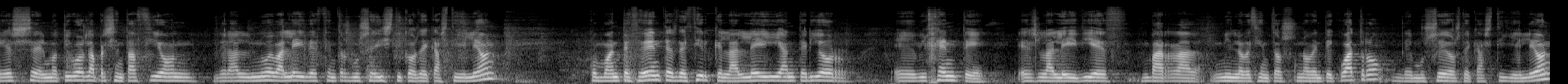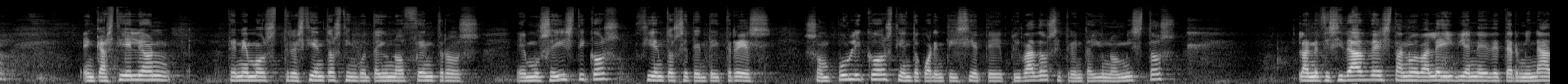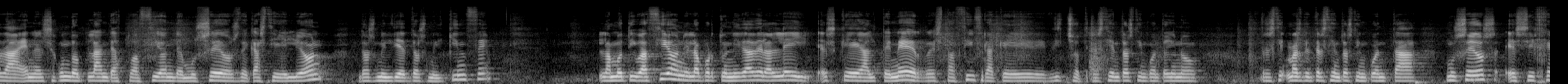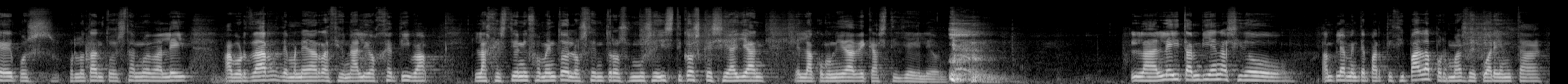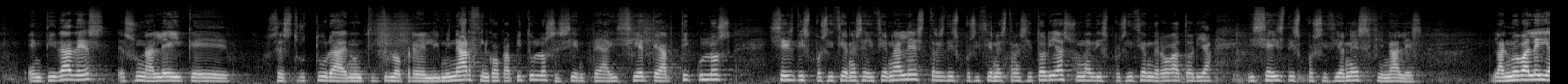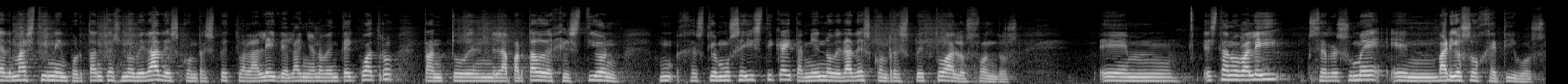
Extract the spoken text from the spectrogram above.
El motivo es la presentación de la nueva ley de centros museísticos de Castilla y León. Como antecedente es decir que la ley anterior eh, vigente es la Ley 10 barra 1994 de Museos de Castilla y León. En Castilla y León tenemos 351 centros eh, museísticos, 173 son públicos, 147 privados y 31 mixtos. La necesidad de esta nueva ley viene determinada en el segundo plan de actuación de museos de Castilla y León 2010-2015. La motivación y la oportunidad de la ley es que al tener esta cifra que he dicho, 351, más de 350 museos, exige, pues, por lo tanto, esta nueva ley abordar de manera racional y objetiva la gestión y fomento de los centros museísticos que se hallan en la comunidad de Castilla y León. La ley también ha sido ampliamente participada por más de 40 entidades. Es una ley que se estructura en un título preliminar, cinco capítulos, 67 artículos, seis disposiciones adicionales, tres disposiciones transitorias, una disposición derogatoria y seis disposiciones finales. La nueva ley, además, tiene importantes novedades con respecto a la ley del año 94, tanto en el apartado de gestión gestión museística y también novedades con respecto a los fondos. Em, esta nueva ley se resume en varios objetivos.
